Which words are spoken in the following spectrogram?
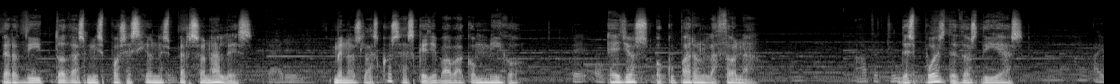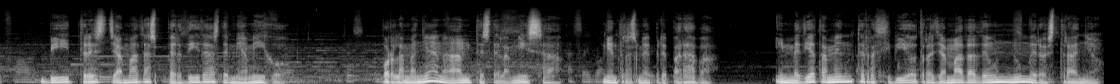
perdí todas mis posesiones personales, menos las cosas que llevaba conmigo. Ellos ocuparon la zona. Después de dos días, vi tres llamadas perdidas de mi amigo. Por la mañana antes de la misa, mientras me preparaba, inmediatamente recibí otra llamada de un número extraño.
